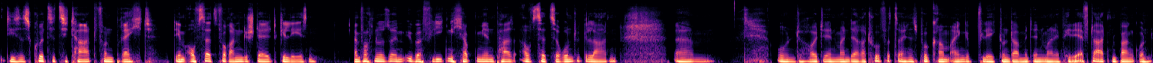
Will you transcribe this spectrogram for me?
dieses kurze Zitat von Brecht dem Aufsatz vorangestellt gelesen einfach nur so im Überfliegen. Ich habe mir ein paar Aufsätze runtergeladen ähm, und heute in mein Literaturverzeichnisprogramm eingepflegt und damit in meine PDF-Datenbank. Und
